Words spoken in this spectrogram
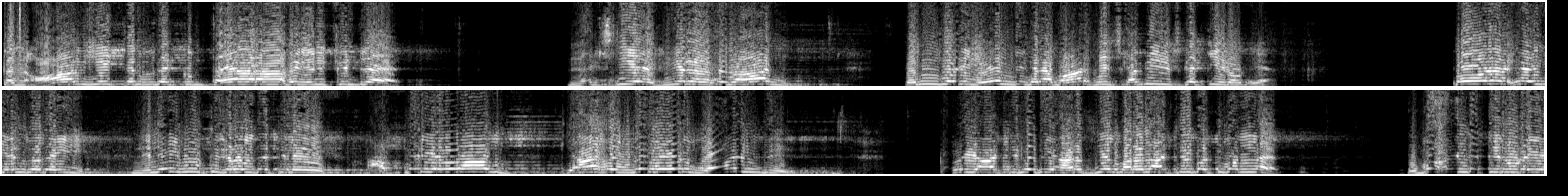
தன் ஆவியை தருவதற்கும் தயாராக இருக்கின்ற லட்சிய வீரர்கள்தான் பெண்களை ஏந்துகிற மார்க்சிஸ்ட் கம்யூனிஸ்ட் கட்சியினுடைய தோழர்கள் என்பதை நினைவூட்டுகிற விதத்திலே அப்படியெல்லாம் தியாக உணர்வோடு வாழ்ந்து தமிழ்நாட்டினுடைய அரசியல் வரலாற்றில் மட்டுமல்ல உபகண்டத்தினுடைய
